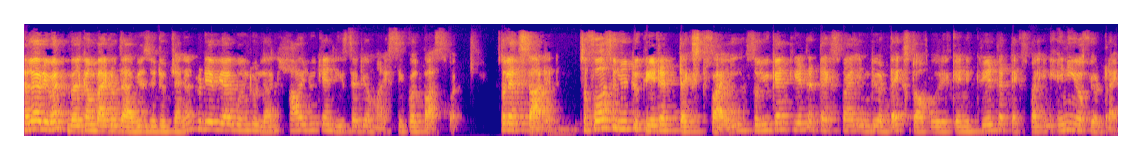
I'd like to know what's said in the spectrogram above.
Hello everyone, welcome back to the Ivy's YouTube channel. Today we are going to learn how you can reset your MySQL password. So let's start it. So first you need to create a text file. So you can create the text file into your desktop or you can create the text file in any of your drive.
